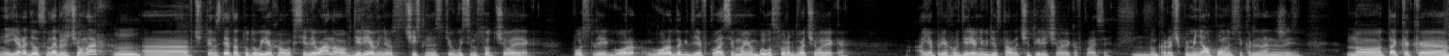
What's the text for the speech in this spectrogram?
Не, я родился в Набережных Челнах. А, в 14 лет оттуда уехал в Селиваново, в деревню с численностью 800 человек. После гор- города, где в классе в моем было 42 человека. А я приехал в деревню, где стало 4 человека в классе. Ну, короче, поменял полностью кардинальную жизнь. Но так как э,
